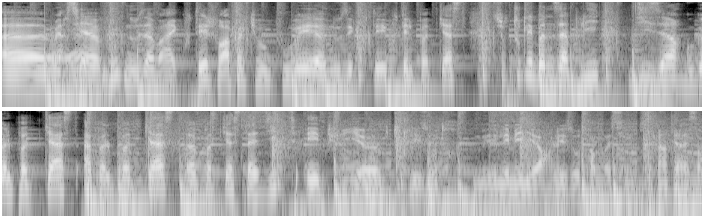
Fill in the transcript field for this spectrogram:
Euh, merci à vous de nous avoir écoutés. Je vous rappelle que vous pouvez euh, nous écouter, écouter le podcast sur toutes les bonnes applis Deezer, Google Podcast, Apple Podcast, euh, Podcast Addict et puis euh, toutes les autres, les meilleurs. Les autres après, sinon c'est pas intéressant.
